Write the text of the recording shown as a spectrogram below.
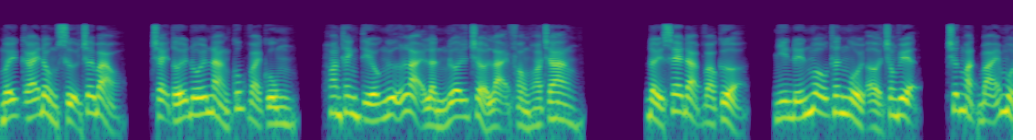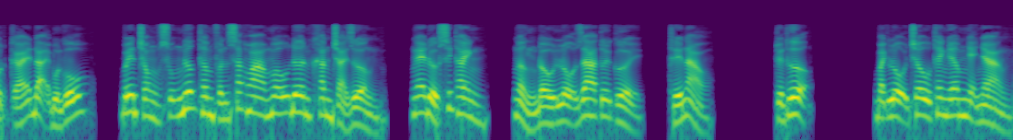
Mấy cái đồng sự chơi bảo, chạy tới đối nàng cúc vài cung, hoan thanh tiếu ngữ lại lần nữa trở lại phòng hóa trang. Đẩy xe đạp vào cửa, nhìn đến mẫu thân ngồi ở trong viện, trước mặt bãi một cái đại buồn gỗ, bên trong súng nước thâm phấn sắc hoa mẫu đơn khăn trải giường, nghe được xích thanh, ngẩng đầu lộ ra tươi cười, thế nào? Tuyển thượng. Bạch lộ châu thanh âm nhẹ nhàng,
